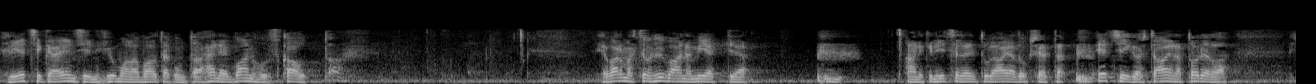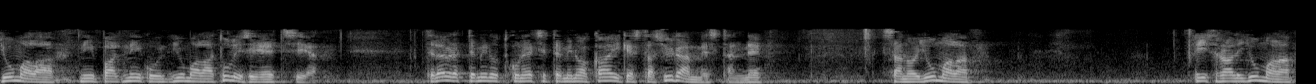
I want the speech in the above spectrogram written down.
Eli etsikää ensin Jumalan valtakuntaa hänen vanhurskauttaan. Ja varmasti on hyvä aina miettiä, ainakin itselleni tulee ajatuksia, että etsiikö sitä aina todella Jumalaa niin, paljon, niin kuin Jumalaa tulisi etsiä. Te löydätte minut, kun etsitte minua kaikesta sydämestänne, sanoi Jumala, Israelin Jumala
